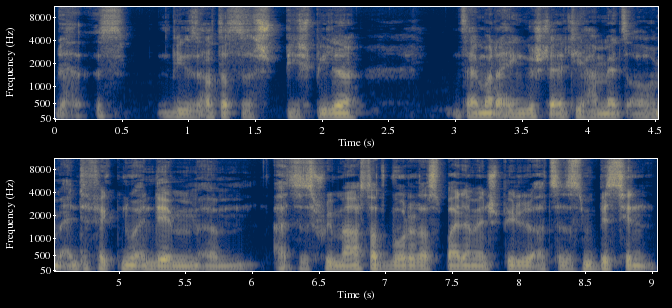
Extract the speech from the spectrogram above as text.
das ist, wie gesagt, dass das Spiel, Spiele sei mal dahingestellt, die haben jetzt auch im Endeffekt nur in dem, ähm, als es remastered wurde, das Spider-Man-Spiel, als es ein bisschen,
